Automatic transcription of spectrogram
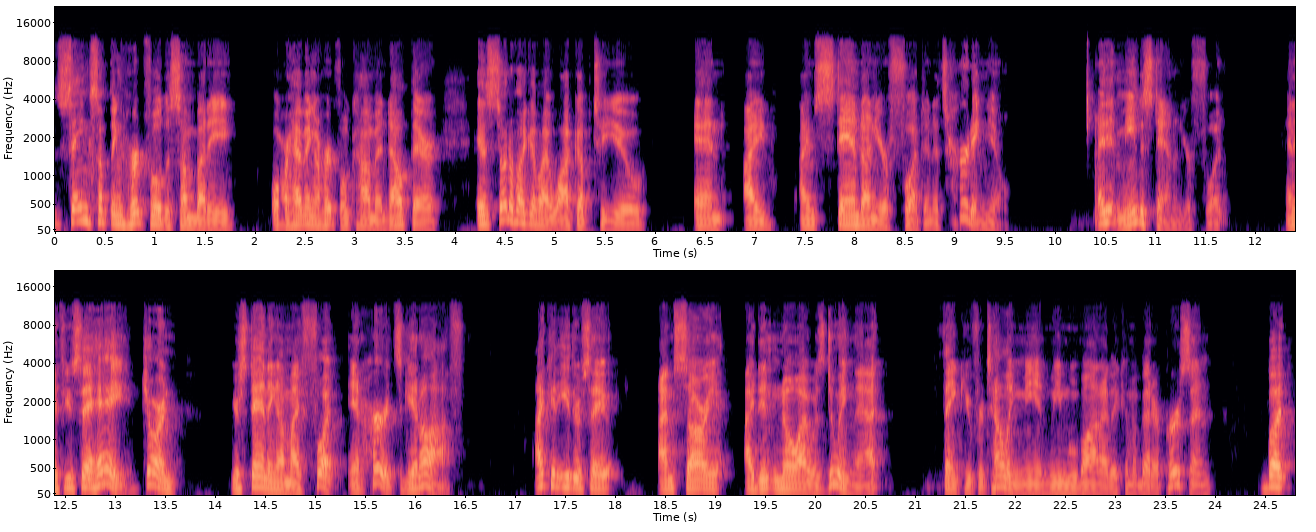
saying something hurtful to somebody or having a hurtful comment out there is sort of like if I walk up to you and I I'm stand on your foot and it's hurting you. I didn't mean to stand on your foot. And if you say, "Hey, Jordan, you're standing on my foot. It hurts. Get off." I could either say, "I'm sorry. I didn't know I was doing that. Thank you for telling me." And we move on. I become a better person. But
